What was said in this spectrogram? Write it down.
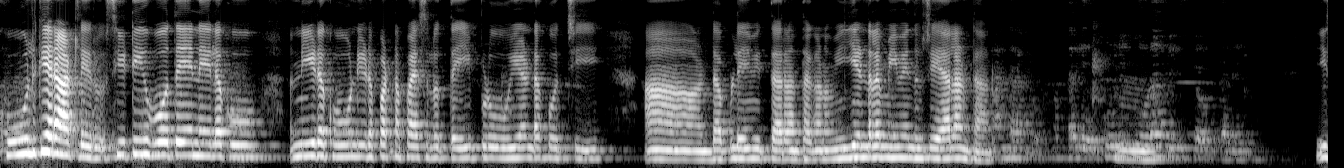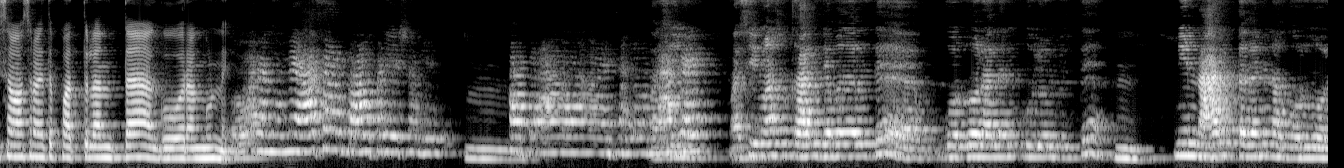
కూలికే రావట్లేరు. సిటీకి పోతే నెలకు నీడకు నీడ పట్టిన పైసలు వస్తాయి. ఇప్పుడు ఎండకు వచ్చి డబ్బులు ఏమి ఇస్తారు అంతగానం. ఈ ఎండలో మేము ఎందుకు చేయాలంటారు? ఈ సంవత్సరం అయితే పత్తులంతా ఘోరంగా ఉన్నాయి ఘోరంగా ఉన్నాయి ఆసాలు బాగుపడేసాం లేదు ఉమ్. పాపం ఆగమాగం అవుతాను. మా నాకే సీ- మా శ్రీనివాసు కాలు దెబ్బ తగిలితే గొరగోలాలని కూలి పిలిస్తే. నేను నారెత్తా కానీ నాకు గొరగోల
